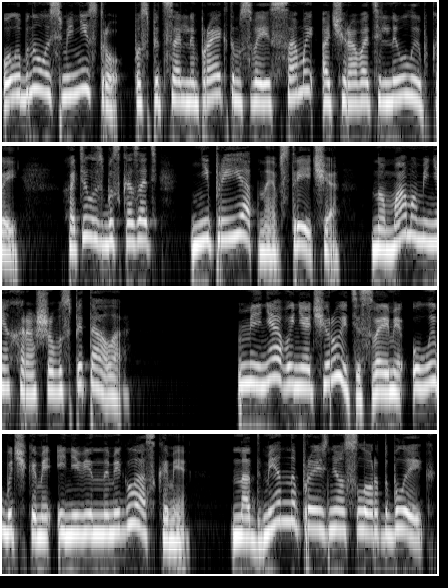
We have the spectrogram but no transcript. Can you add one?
Улыбнулась министру по специальным проектам своей самой очаровательной улыбкой. Хотелось бы сказать «неприятная встреча», но мама меня хорошо воспитала — «Меня вы не очаруете своими улыбочками и невинными глазками», надменно произнес лорд Блейк.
